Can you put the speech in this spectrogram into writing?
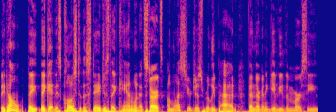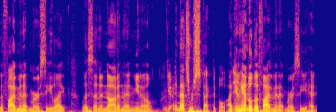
They don't. They they get as close to the stage as they can when it starts. Unless you're just really bad, then they're going to give you the mercy, the five minute mercy, like listen and nod, and then you know, Yeah. and that's respectable. I can handle the five minute mercy, head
